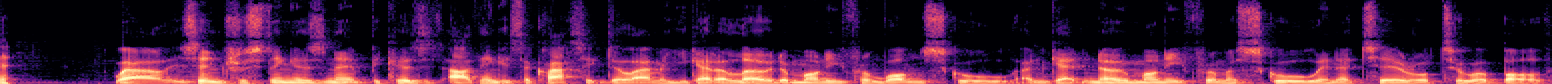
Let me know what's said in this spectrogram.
well, it's interesting, isn't it? Because I think it's a classic dilemma. You get a load of money from one school and get no money from a school in a tier or two above.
